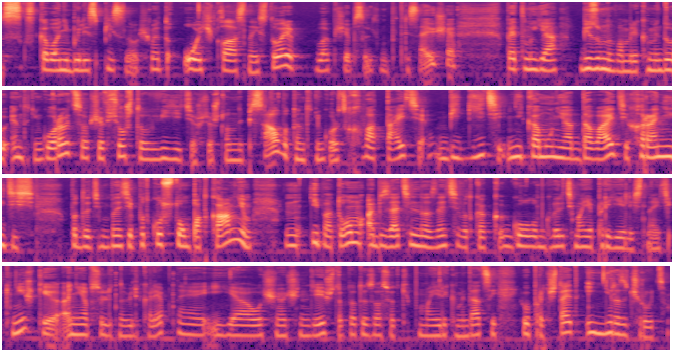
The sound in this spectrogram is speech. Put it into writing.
с кого они были списаны. В общем, это очень классная история, вообще абсолютно потрясающая. Поэтому я безумно вам рекомендую Энтони Горовица. Вообще все, что вы видите, все, что он написал, вот Энтони Горовиц, хватайте, бегите, никому не отдавайте, хранитесь под этим, знаете, под кустом, под камнем, и потом обязательно, знаете, вот как голым говорить, моя прелесть на эти книжки, они абсолютно великолепные, и я очень-очень надеюсь, что кто-то из вас все таки по моей рекомендации его прочитает и не разочаруется.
